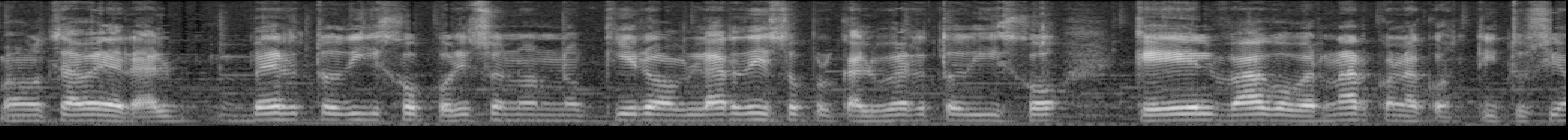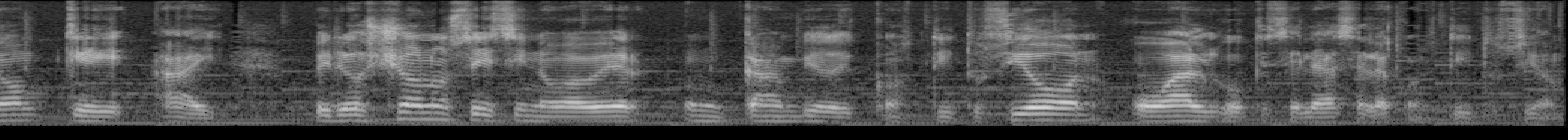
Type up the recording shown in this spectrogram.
Vamos a ver, Alberto dijo, por eso no, no quiero hablar de eso, porque Alberto dijo que él va a gobernar con la constitución que hay pero yo no sé si no va a haber un cambio de constitución o algo que se le hace a la constitución,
